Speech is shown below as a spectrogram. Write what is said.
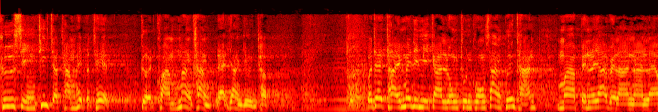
คือสิ่งที่จะทำให้ประเทศเกิดความมั่งคั่งและยั่งยืนครับ ประเทศไทยไม่ได้มีการลงทุนโครงสร้างพื้นฐานมาเป็นระยะเวลานานแล้ว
